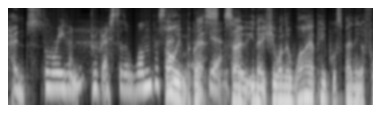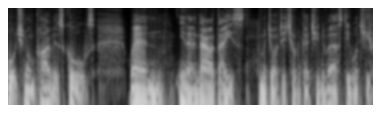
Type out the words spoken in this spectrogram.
Hence, or even progress to the one percent. Oh, even progress. Yeah. So you know, if you wonder why are people spending a fortune on private schools when you know nowadays the majority of children go to university? What are you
